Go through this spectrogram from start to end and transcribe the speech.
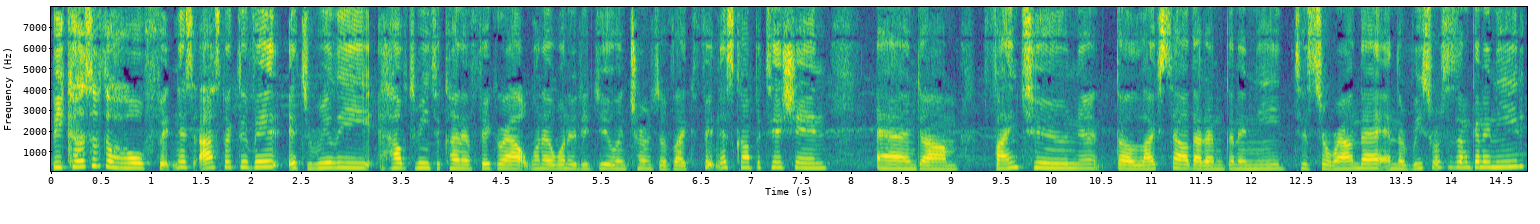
because of the whole fitness aspect of it, it's really helped me to kind of figure out what I wanted to do in terms of like fitness competition and um, fine tune the lifestyle that I'm gonna need to surround that and the resources I'm gonna need.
